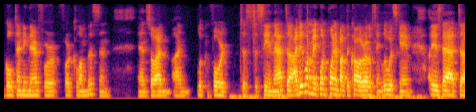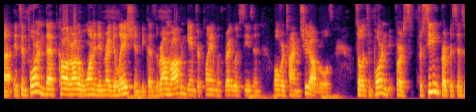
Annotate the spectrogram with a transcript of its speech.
goaltending there for for Columbus, and and so I'm I'm looking forward to, to seeing that. Uh, I did want to make one point about the Colorado St. Louis game, is that uh, it's important that Colorado won it in regulation because the round robin games are playing with regular season overtime and shootout rules. So it's important for for seeding purposes.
